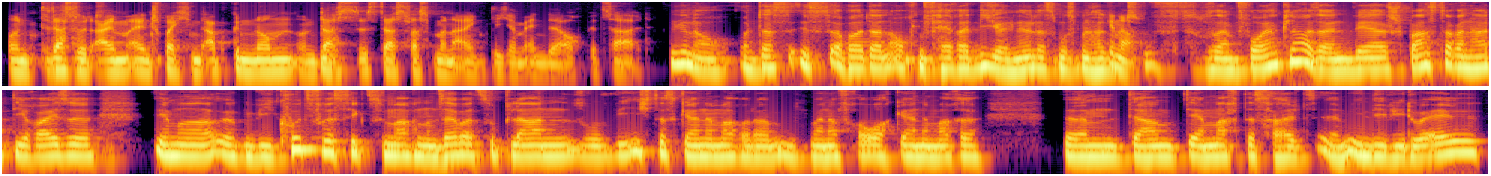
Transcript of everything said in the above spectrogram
Und das wird einem entsprechend abgenommen und das ist das, was man eigentlich am Ende auch bezahlt. Genau. Und das ist aber dann auch ein fairer Deal. Ne? Das muss man halt genau. zu seinem vorher klar sein. Wer Spaß daran hat, die Reise immer irgendwie kurzfristig zu machen und selber zu planen, so wie ich das gerne mache oder mit meiner Frau auch gerne mache, ähm, der, der macht es halt ähm, individuell.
